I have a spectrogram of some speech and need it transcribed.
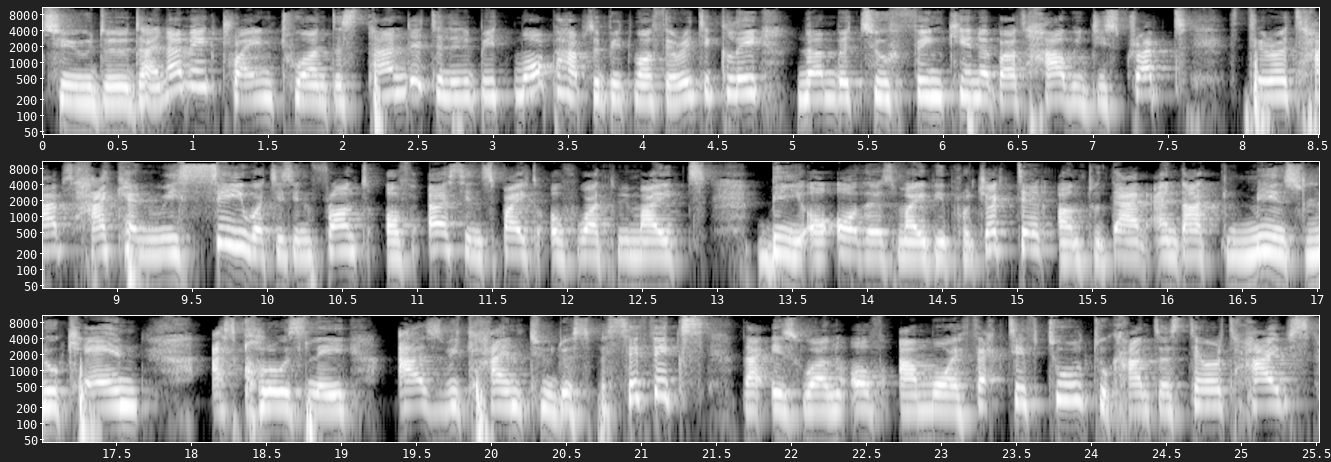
to the dynamic, trying to understand it a little bit more, perhaps a bit more theoretically. Number two, thinking about how we disrupt stereotypes. How can we see what is in front of us in spite of what we might be or others might be projected onto them? And that means looking as closely as we can to the specifics. That is one of our more effective tools to counter stereotypes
